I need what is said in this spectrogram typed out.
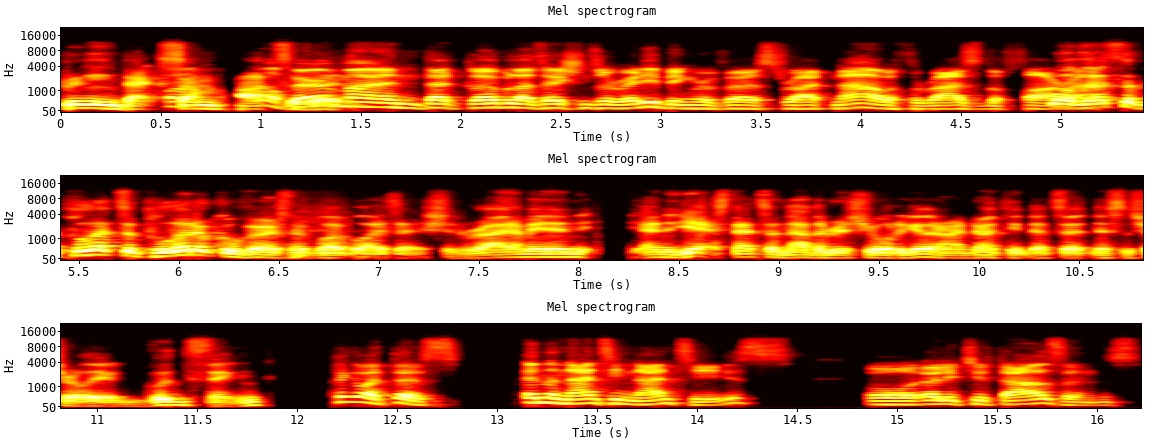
bringing back well, some parts well, bear in mind that globalization is already being reversed right now with the rise of the far well right. that's the that's a political version of globalization right i mean and, and yes that's another issue altogether and i don't think that's a, necessarily a good thing think about this in the 1990s or early 2000s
